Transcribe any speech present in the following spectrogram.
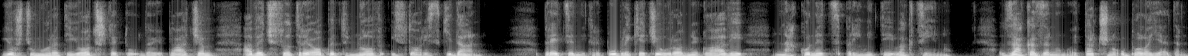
još ću morati i odštetu da joj plaćam, a već sutra je opet nov istorijski dan. Predsednik Republike će u rodnoj glavi nakonec primiti vakcinu. Zakazano mu je tačno u pola jedan.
